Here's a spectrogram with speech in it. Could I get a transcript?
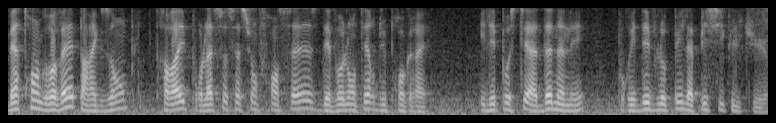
Bertrand Grevet, par exemple, travaille pour l'Association française des volontaires du progrès. Il est posté à Danané pour y développer la pisciculture.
